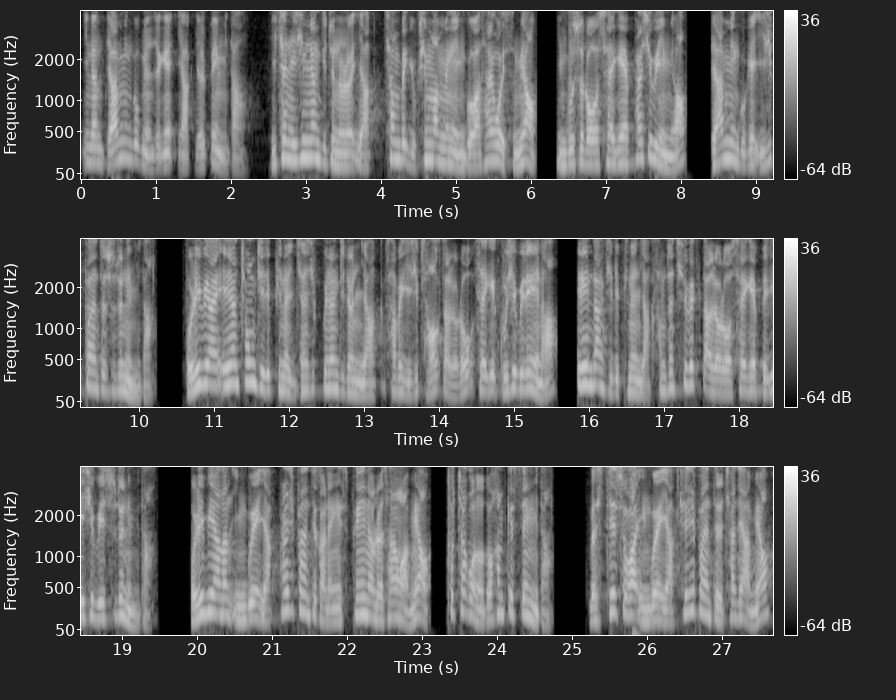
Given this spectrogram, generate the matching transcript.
이는 대한민국 면적의 약 10배입니다. 2020년 기준으로 약 1160만 명의 인구가 살고 있으며 인구수로 세계 80위이며 대한민국의 20% 수준입니다. 볼리비아의 1년 총 GDP는 2019년 기준 약 424억 달러로 세계 91위이나 1인당 GDP는 약 3,700달러로 세계 120위 수준입니다. 볼리비아는 인구의 약 80%가량이 스페인어를 사용하며 토착 언어도 함께 쓰입니다. 메스티소가 인구의 약 70%를 차지하며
